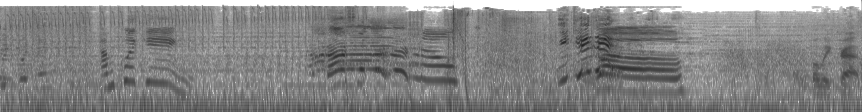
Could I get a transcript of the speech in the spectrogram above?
Are you clicking? I'm clicking. Faster! No. We did it. Whoa. Holy crap.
